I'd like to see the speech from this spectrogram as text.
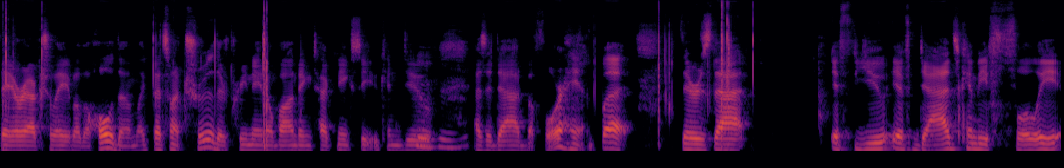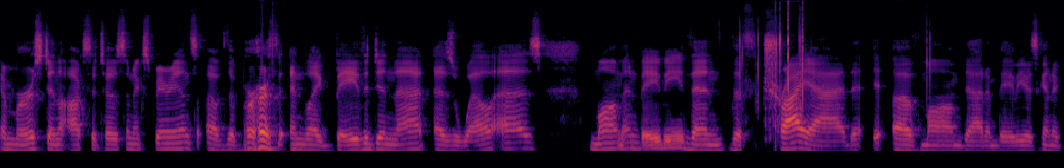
they are actually able to hold them like that's not true there's prenatal bonding techniques that you can do mm-hmm. as a dad beforehand but there's that if you if dads can be fully immersed in the oxytocin experience of the birth and like bathed in that as well as mom and baby, then the triad of mom, dad, and baby is going to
